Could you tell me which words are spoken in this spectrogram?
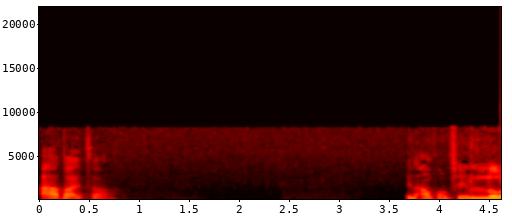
Arbeiter, in Anführungszeichen Low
